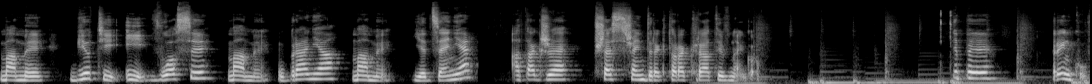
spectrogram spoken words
Mamy beauty i włosy, mamy ubrania, mamy jedzenie, a także przestrzeń dyrektora kreatywnego. Typy rynków.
